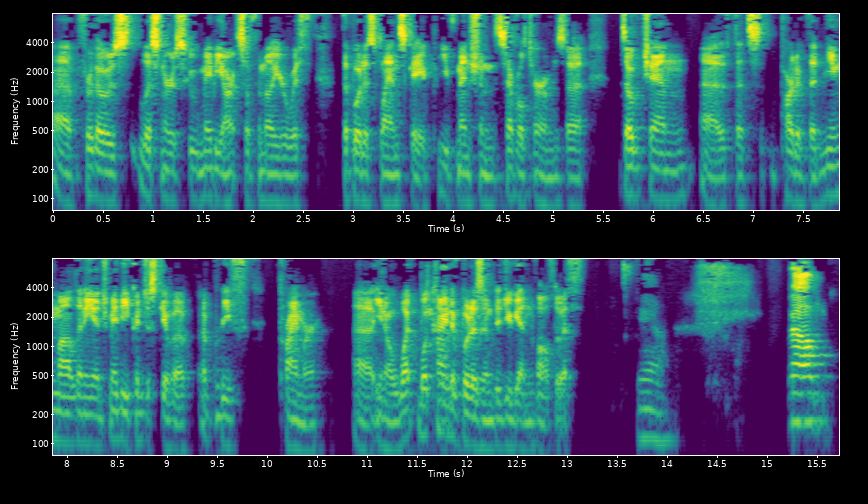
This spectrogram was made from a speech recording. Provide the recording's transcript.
uh, for those listeners who maybe aren't so familiar with the Buddhist landscape. You've mentioned several terms, uh, Dzogchen, uh, that's part of the Nyingma lineage. Maybe you could just give a, a brief primer. Uh, you know, what, what kind of Buddhism did you get involved with? Yeah. Well,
